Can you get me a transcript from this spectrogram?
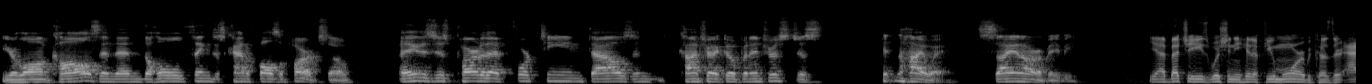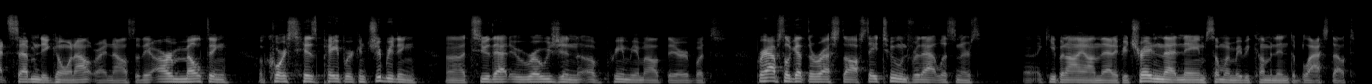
your long calls, and then the whole thing just kind of falls apart. So I think this is just part of that 14,000 contract open interest just hitting the highway. Sayonara, baby. Yeah, I bet you he's wishing he hit a few more because they're at 70 going out right now. So they are melting. Of course, his paper contributing uh, to that erosion of premium out there, but perhaps they'll get the rest off. Stay tuned for that, listeners. Uh, keep an eye on that. If you're trading that name, someone may be coming in to blast out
